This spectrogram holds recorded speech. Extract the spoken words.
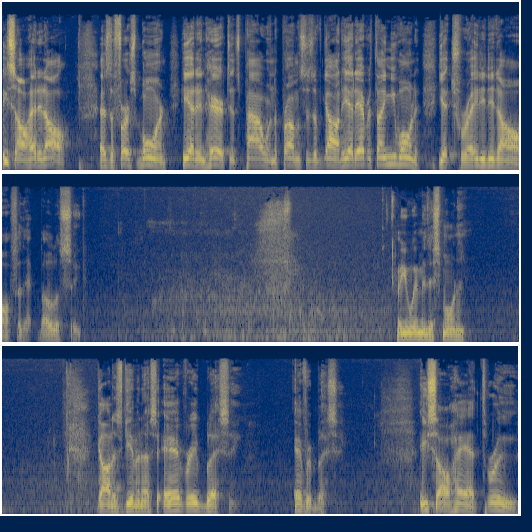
Esau had it all. As the firstborn, he had inheritance, power, and the promises of God. He had everything he wanted, yet traded it all for that bowl of soup. Are you with me this morning? God has given us every blessing, every blessing. Esau had through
